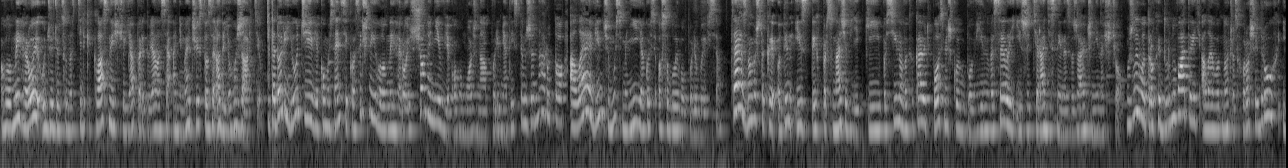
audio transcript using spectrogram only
головний герой у Джуджутсу настільки класний, що я передивлялася аніме чисто заради його жартів. Ітадорі Юджі в якомусь сенсі класичний головний герой шоненів, якого можна порівняти із тим же Наруто, але він чомусь мені якось особливо полюбився. Це знову ж таки один із тих персонажів, які постійно викликають посмішку, бо він веселий і життєрадісний, незважаючи ні на що. Можливо, трохи дурнуватий, але водночас хороший друг і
